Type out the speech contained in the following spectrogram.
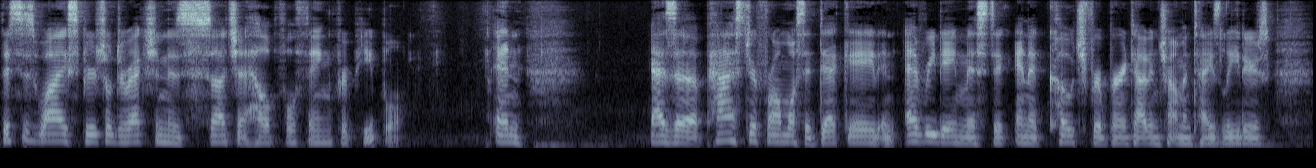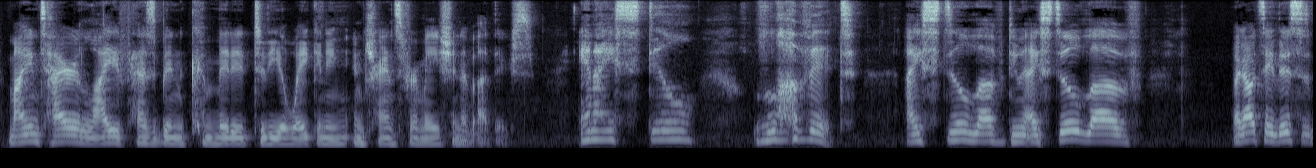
This is why spiritual direction is such a helpful thing for people. And as a pastor for almost a decade, an everyday mystic, and a coach for burnt out and traumatized leaders, my entire life has been committed to the awakening and transformation of others. And I still love it. I still love doing I still love like I would say this is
